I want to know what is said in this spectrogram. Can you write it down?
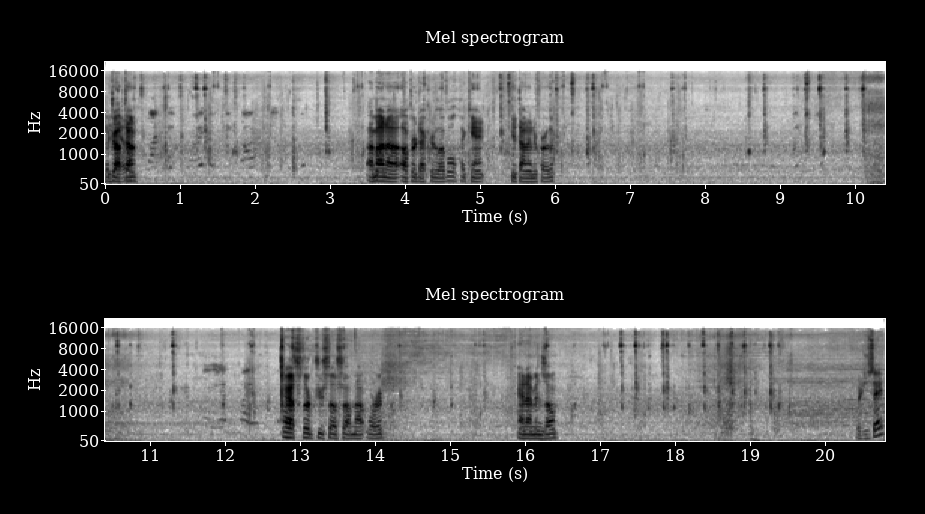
I dropped down. I'm on a upper decker level. I can't get down any further. I have slurp juice though, so I'm not worried. And I'm in zone. What'd you say?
